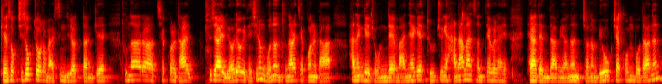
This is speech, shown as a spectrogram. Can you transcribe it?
계속 지속적으로 말씀드렸다는 게 두 나라 채권을 다 투자할 여력이 되시는 분은 두 나라 채권을 다 하는 게 좋은데 만약에 둘 중에 하나만 선택을 해, 해야 된다면은 저는 미국 채권보다는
